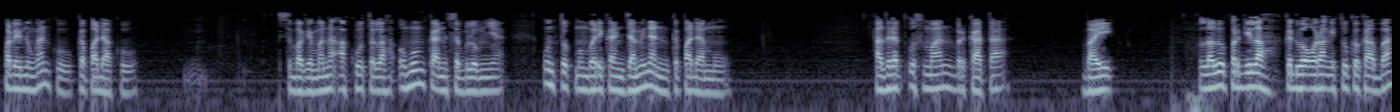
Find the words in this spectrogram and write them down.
perlindunganku kepadaku sebagaimana aku telah umumkan sebelumnya untuk memberikan jaminan kepadamu. Hadrat Utsman berkata, Baik. Lalu pergilah kedua orang itu ke Ka'bah.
